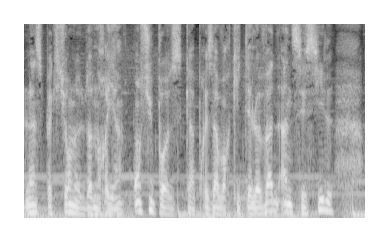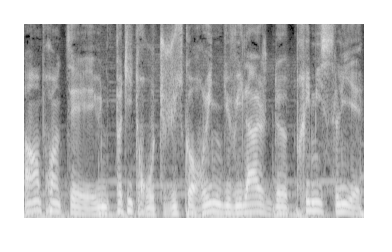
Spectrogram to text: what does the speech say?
l'inspection ne donne rien. On suppose qu'après avoir quitté le van, Anne-Cécile a emprunté une petite route jusqu'aux ruines du village de Primislier,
